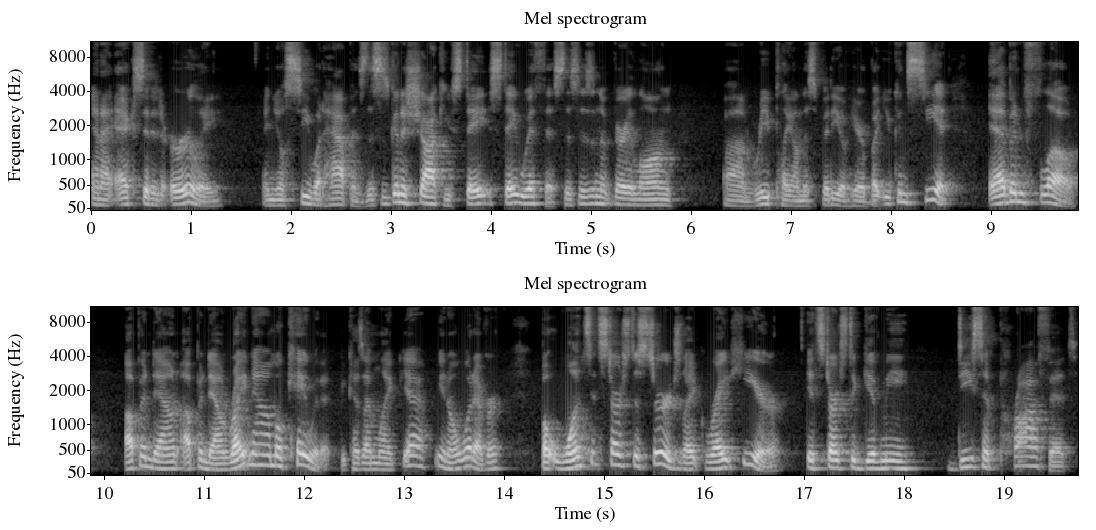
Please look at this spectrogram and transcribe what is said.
And I exited early, and you'll see what happens. This is going to shock you. Stay, stay with this. This isn't a very long um, replay on this video here, but you can see it ebb and flow, up and down, up and down. Right now, I'm okay with it because I'm like, yeah, you know, whatever. But once it starts to surge, like right here, it starts to give me decent profit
